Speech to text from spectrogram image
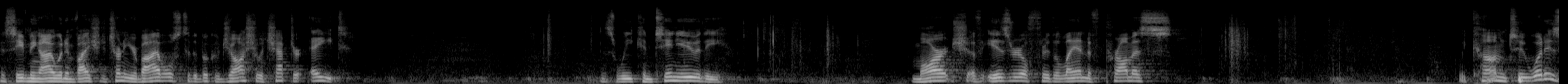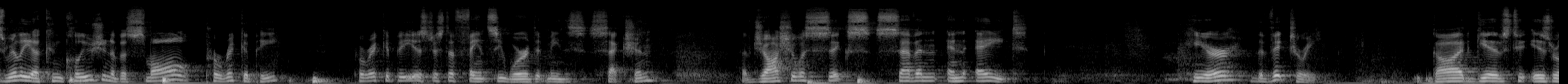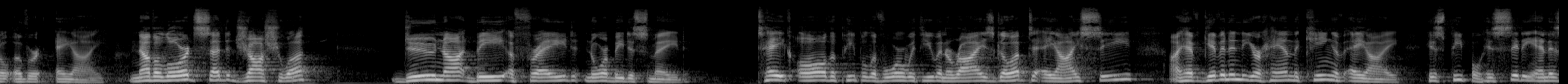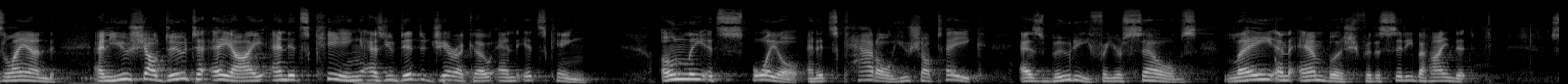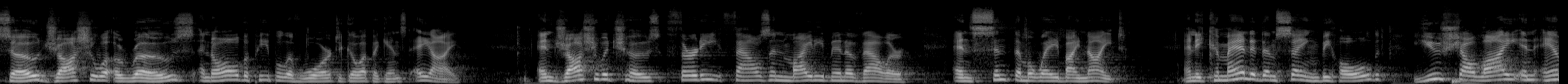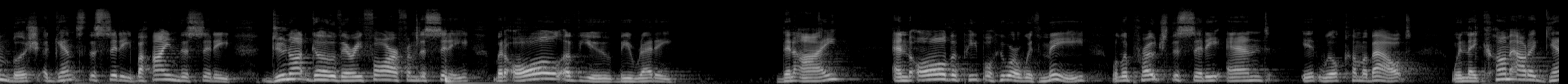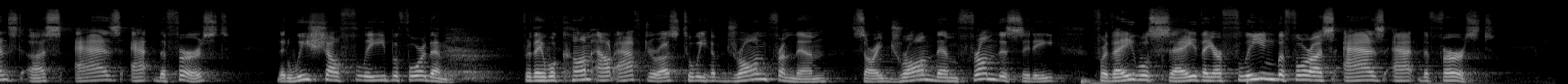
This evening, I would invite you to turn in your Bibles to the book of Joshua, chapter 8. As we continue the march of Israel through the land of promise, we come to what is really a conclusion of a small pericope. Pericope is just a fancy word that means section of Joshua 6, 7, and 8. Here, the victory God gives to Israel over Ai. Now the Lord said to Joshua, Do not be afraid nor be dismayed. Take all the people of war with you and arise, go up to Ai. See, I have given into your hand the king of Ai, his people, his city, and his land. And you shall do to Ai and its king as you did to Jericho and its king. Only its spoil and its cattle you shall take as booty for yourselves lay an ambush for the city behind it. So Joshua arose and all the people of war to go up against Ai. And Joshua chose 30,000 mighty men of valor and sent them away by night. And he commanded them, saying, Behold, you shall lie in ambush against the city, behind the city. Do not go very far from the city, but all of you be ready. Then I and all the people who are with me will approach the city, and it will come about when they come out against us as at the first, that we shall flee before them. For they will come out after us till we have drawn from them, sorry, drawn them from the city, for they will say, They are fleeing before us as at the first.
